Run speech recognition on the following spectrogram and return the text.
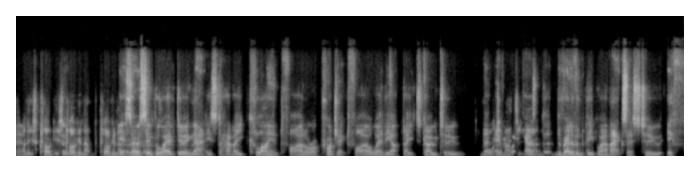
yeah. and it's clog. It's so, clogging up. Clogging yeah, up. So a simple way of doing that is to have a client file or a project file where the updates go to that Automatic, has, the, the, relevant people have access to if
